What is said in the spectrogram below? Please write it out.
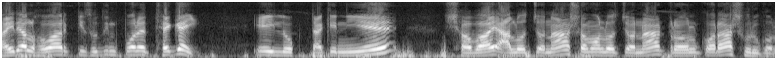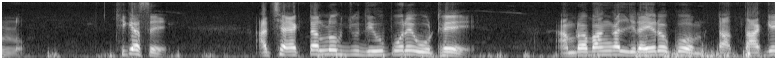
ভাইরাল হওয়ার কিছুদিন পরে থেকেই এই লোকটাকে নিয়ে সবাই আলোচনা, সমালোচনা, ট্রল করা শুরু করল। ঠিক আছে? আচ্ছা একটা লোক যদি উপরে ওঠে, আমরা বাঙালিরা এরকম তাকে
